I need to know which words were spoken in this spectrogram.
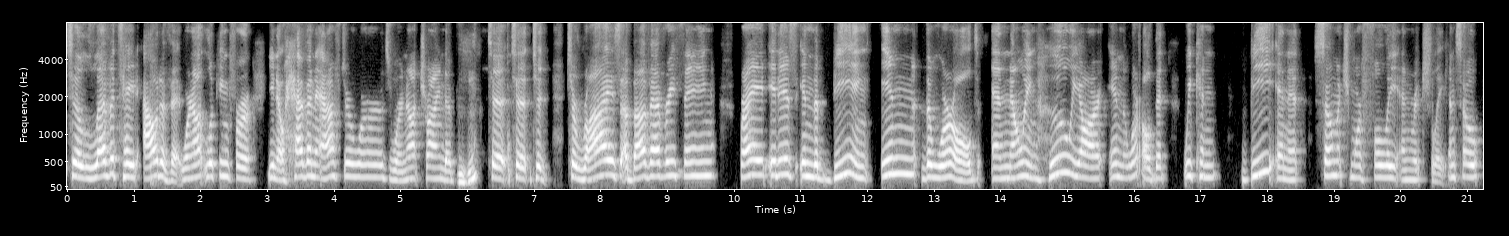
to levitate out of it. We're not looking for, you know, heaven afterwards. We're not trying to, Mhm. to, to, to, to rise above everything, right? It is in the being in the world and knowing who we are in the world that we can be in it so much more fully and richly. And so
